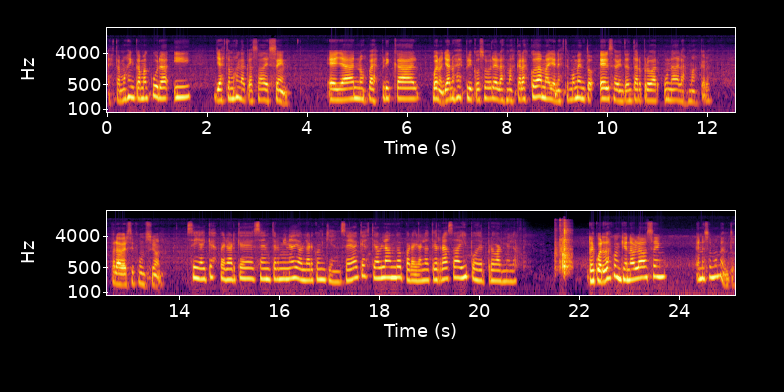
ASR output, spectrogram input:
estamos en Kamakura y ya estamos en la casa de Zen. Ella nos va a explicar, bueno, ya nos explicó sobre las máscaras Kodama y en este momento él se va a intentar probar una de las máscaras para ver si funciona. Sí, hay que esperar que Zen termine de hablar con quien sea que esté hablando para ir a la terraza y poder probármela. ¿Recuerdas con quién hablaba Zen en ese momento?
